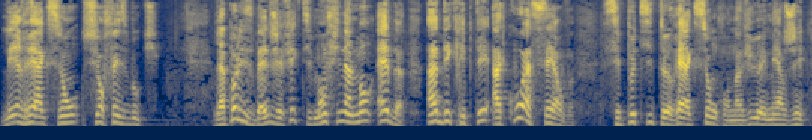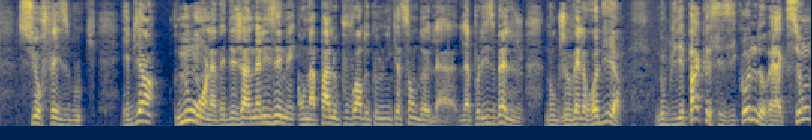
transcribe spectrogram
les réactions sur Facebook. La police belge, effectivement, finalement, aide à décrypter à quoi servent ces petites réactions qu'on a vues émerger sur Facebook. Eh bien, nous, on l'avait déjà analysé, mais on n'a pas le pouvoir de communication de la, police belge. Donc je vais le redire. N'oubliez pas que ces icônes de réaction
